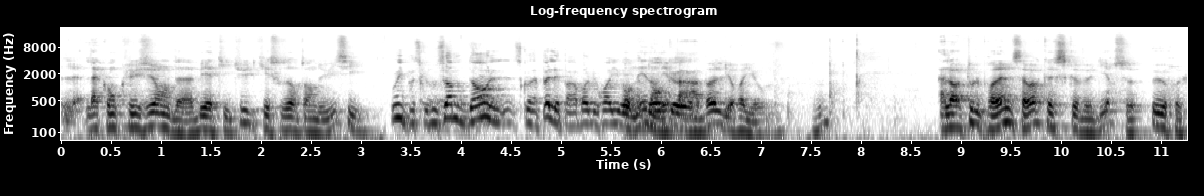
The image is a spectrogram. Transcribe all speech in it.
le- la- conclusion de la béatitude qui est sous-entendue ici. Oui, parce que nous sommes dans ce qu'on appelle les paraboles du royaume. On est dans Donc, les euh, paraboles du royaume. Hmm. Alors tout le problème, c'est de savoir qu'est-ce que veut dire ce heureux.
